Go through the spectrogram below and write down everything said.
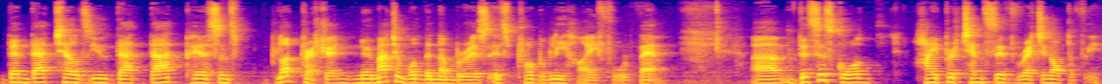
then that tells you that that person's blood pressure, no matter what the number is, is probably high for them. Um, this is called hypertensive retinopathy.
